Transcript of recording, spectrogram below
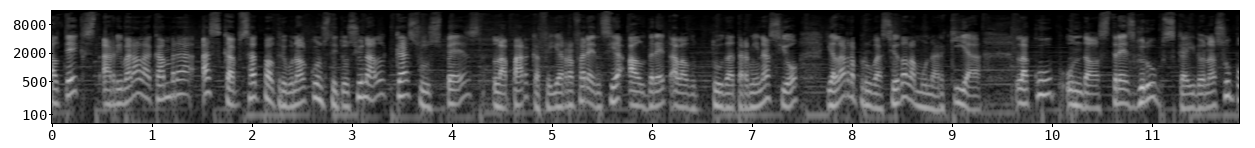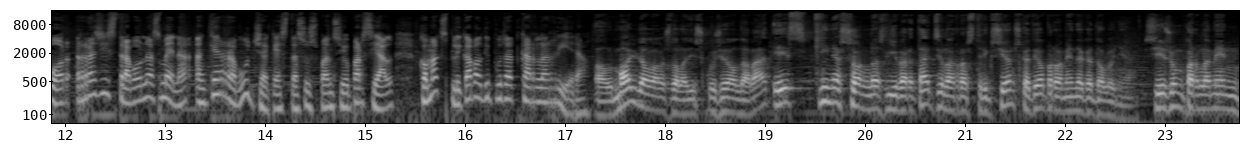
El text arribarà a la cambra escapçat pel Tribunal Constitucional que ha suspès la part que feia referència al dret a l'autodeterminació i a la reprovació de la monarquia. La CUP, un dels tres grups que hi dona suport, registrava una esmena en què rebutja aquesta suspensió parcial, com explicava el diputat Carles Riera. El moll de l'os de la discussió del debat és quines són les llibertats i les restriccions que té el Parlament de Catalunya. Si és un Parlament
